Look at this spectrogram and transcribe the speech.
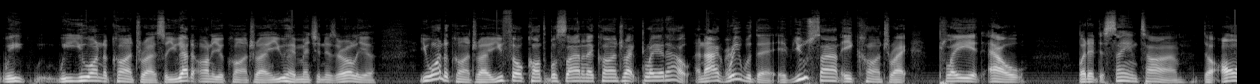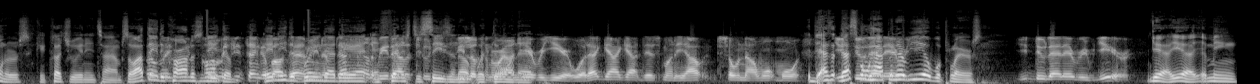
we we you under contract, so you got to honor your contract. You had mentioned this earlier. You under contract. You felt comfortable signing that contract, play it out, and I agree with that. If you sign a contract, play it out. But at the same time, the owners can cut you at any time. So I think well, the Cardinals need to they need to bring mean, that in and finish the season up with doing that every year. Well, that guy got this money out, so now I want more. That's, that's going to happen every, every year with players. You do that every year. Yeah, yeah. I mean,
